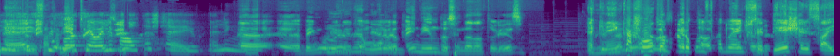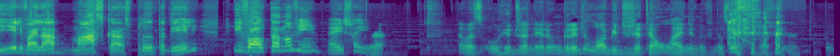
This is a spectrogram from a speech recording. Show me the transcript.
É, Isso, se ele volta cheio. É lindo. É bem O Rio de bonito, é um Janeiro- momento bem lindo, assim, da natureza. É que nem cachorro é campeiro quando fica doente. Você deixa ele sair, ele vai lá, masca as plantas dele e volta novinho. É isso aí. Não, mas o Rio de Janeiro é um grande lobby de GTA Online no fim das contas. né? Tipo,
